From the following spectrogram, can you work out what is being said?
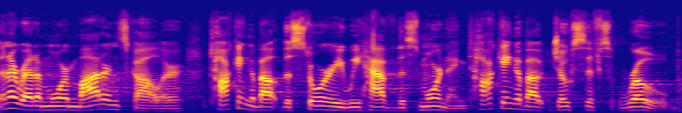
Then I read a more modern scholar talking about the story we have this morning, talking about Joseph's robe,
